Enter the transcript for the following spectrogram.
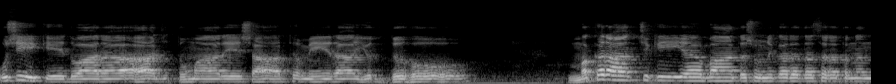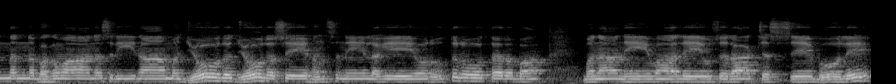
उसी के द्वारा आज तुम्हारे साथ मेरा युद्ध हो। मकराक्ष की यह बात सुनकर दशरथ नंदन भगवान श्री राम ज़ोर ज़ोर से हंसने लगे और उत्तरोत्तर बनाने वाले उस राक्षस से बोले,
